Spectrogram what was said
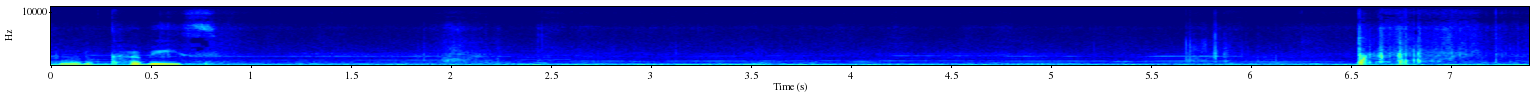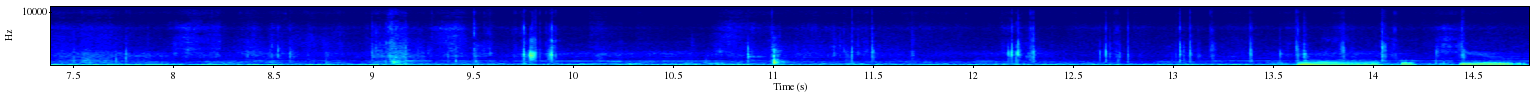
the little cubbies. Oh, so cute.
